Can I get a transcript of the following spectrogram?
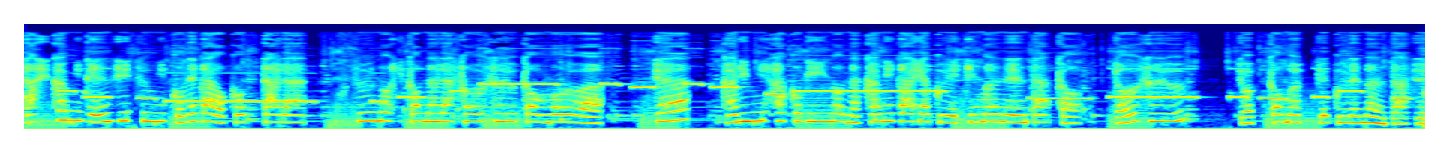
確かに現実にこれが起こったら、普通の人ならそうすると思うわ。じゃあ、仮に運びの中身が101万円だと、どうする？ちょっと待ってくれなんだぜ。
